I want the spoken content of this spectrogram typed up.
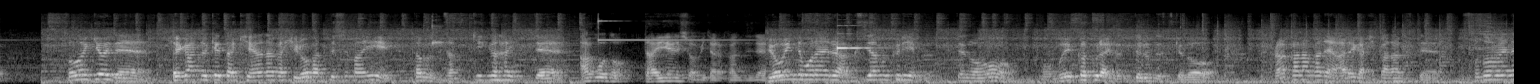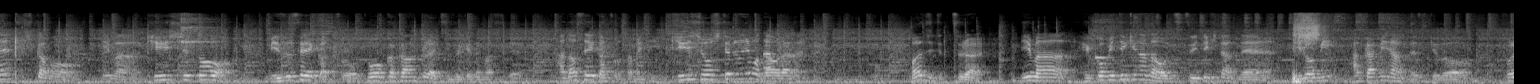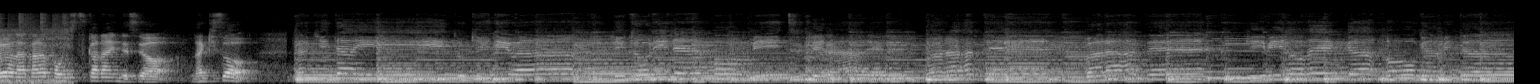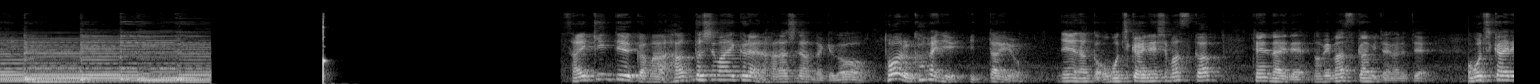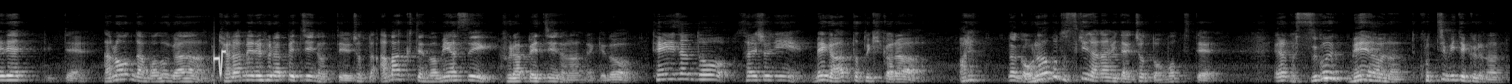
その勢いで毛が抜けた毛穴が広がってしまい多分雑菌が入って顎の大炎症みたいな感じで病院でもらえるアクシアムクリームってのをもう6日くらい塗ってるんですけどなかなかねあれが効かなくてその上ねしかも今禁酒と水生活を10日間くらい続けてまして肌生活のために禁酒をしてるのにも治らない。マジで辛い。今へこみ的なのは落ち着いてきたんで色味赤みなんですけどこれがなかなか落ち着かないんですよ。泣きそう。泣きたい時には一人でも見つけられる。笑って笑って君の笑顔が見たい。最近っていうかまあ半年前くらいの話なんだけどとあるカフェに行ったんよ。でなんかお持ち帰りしますか？店内で飲みますか？みたいに言われてお持ち帰りでって言って頼んだものがキャラメルフラペチーノっていうちょっと甘くて飲みやすいフラペチーノなんだけど店員さんと最初に目が合った時からあれ？なんか俺のこと好きだなみたいにちょっと思っててえなんかすごい目合うなってこっち見てくるなって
